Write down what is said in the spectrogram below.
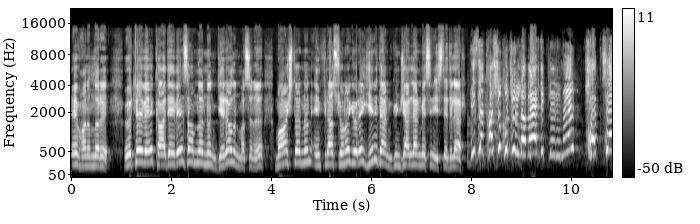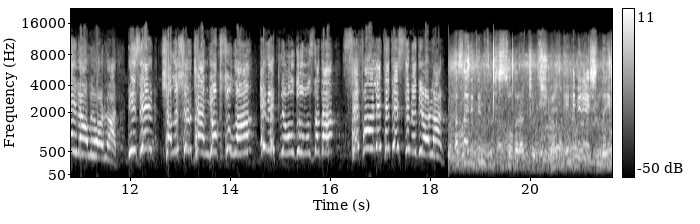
ev hanımları. ÖTV, KDV zamlarının geri alınmasını, maaşlarının enflasyona göre yeniden güncellenmesini istediler. bize kaşık ucuyla verdiklerini kepçeyle alıyorlar. Bizi çalışırken yoksulluğa, emekli olduğumuzda da sefalete teslim ediyorlar. Hastanede temizlik işçisi olarak çalışıyorum. 51 yaşındayım.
